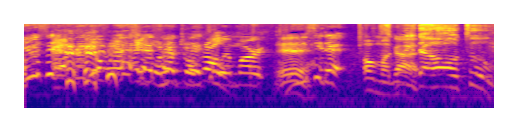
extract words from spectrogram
you see that video where I had that Gonna hurt your side effect to nose. it, Mark? Do Yeah. you see that? Oh my Squeeze god. that whole tube.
